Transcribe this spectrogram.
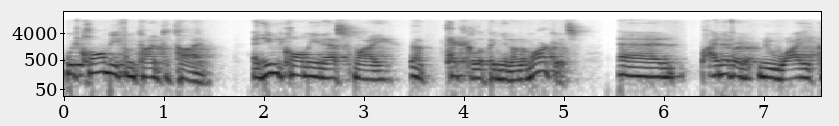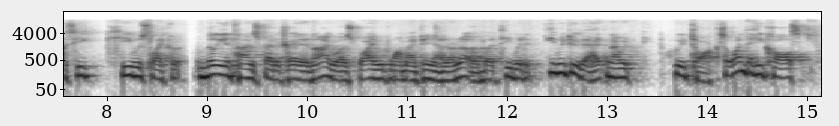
would call me from time to time, and he would call me and ask my uh, technical opinion on the markets. And I never knew why, because he he was like a million times better trader than I was. Why he would want my opinion, I don't know. But he would he would do that, and I would we'd talk. So one day he calls,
